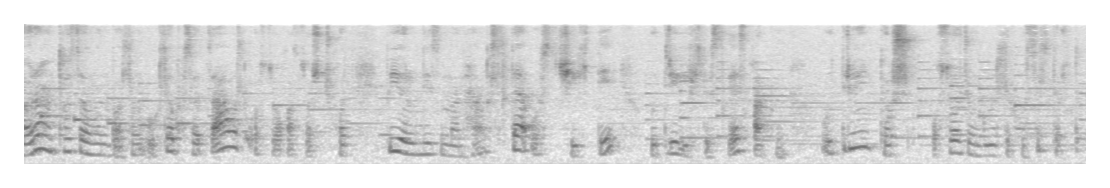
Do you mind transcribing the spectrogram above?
оройн онтоосоо өмнө болон өглөө босоод заавал ус уугаад сурч чухал бие организм маань хангалттай ус чихтэй өдрийг эхлүүлснээс гадна өдрийн турш ус ууж өнгөрүүлэх хүсэл төрдөг.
